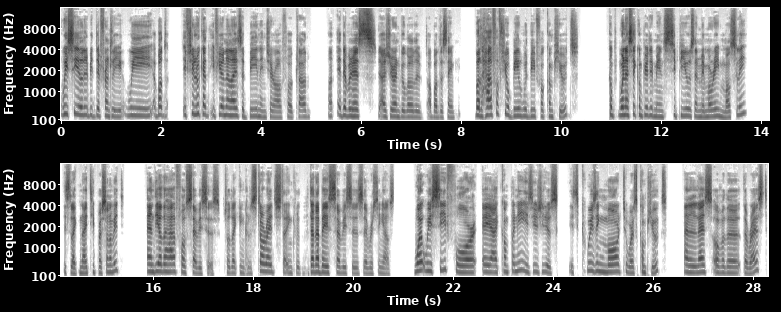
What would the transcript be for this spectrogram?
We see a little bit differently. We about if you look at if you analyze a bin in general for cloud, uh, AWS, Azure, and Google about the same. But half of your bill would be for compute. Com- when I say compute, it means CPUs and memory mostly. It's like ninety percent of it, and the other half for services. So that includes storage, that includes database services, everything else what we see for AI company is usually it's squeezing more towards compute and less over the, the rest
